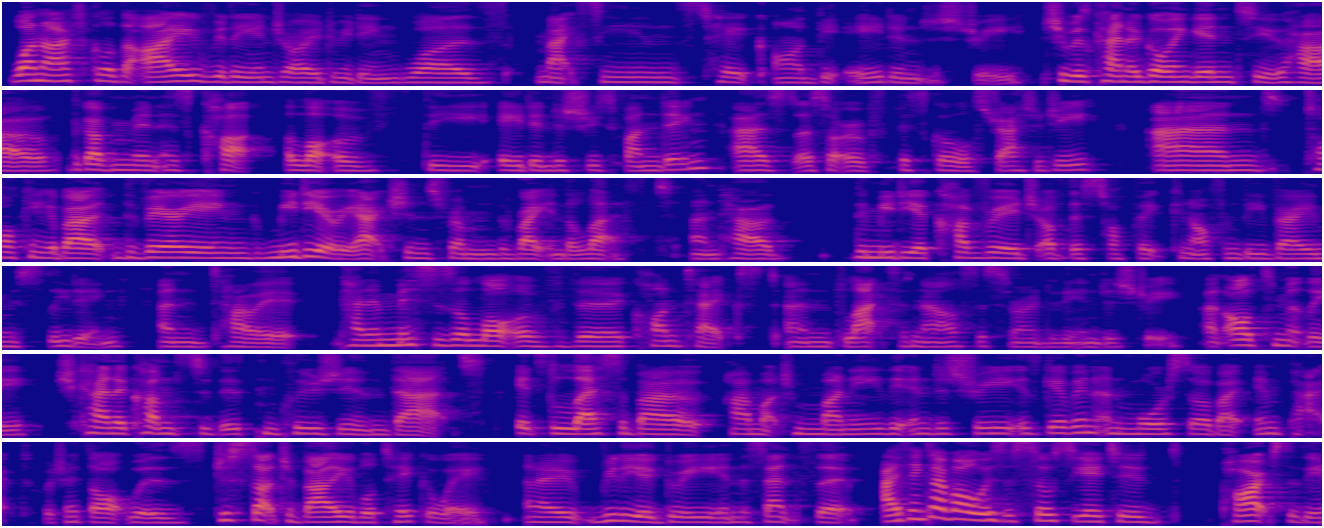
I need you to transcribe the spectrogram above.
one article that I really enjoyed reading was Maxine's take on the aid industry. She was kind of going into how the government has cut a lot of the aid industry's funding as a sort of fiscal strategy and talking about the varying media reactions from the right and the left and how the media coverage of this topic can often be very misleading and how it kind of misses a lot of the context and lacks analysis surrounding the industry. And ultimately, she kind of comes to the conclusion that it's less about how much money the industry is given and more so about impact, which I thought was just such a valuable takeaway. And I really agree in the sense that I think I've always associated parts of the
